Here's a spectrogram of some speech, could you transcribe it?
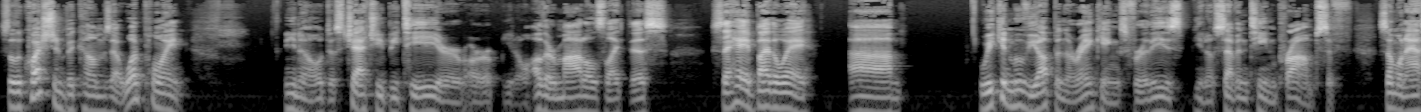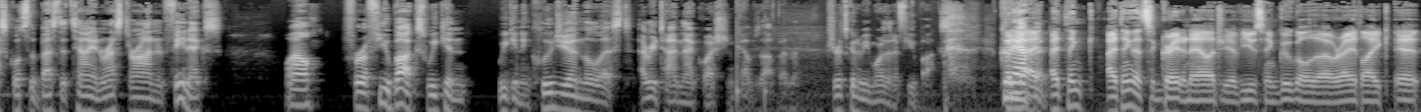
So the question becomes, at what point, you know, does ChatGPT or or you know other models like this say, hey, by the way, um, we can move you up in the rankings for these, you know, 17 prompts. If someone asks what's the best Italian restaurant in Phoenix, well, for a few bucks, we can we can include you in the list every time that question comes up, and I'm sure it's going to be more than a few bucks. Could happen. Yeah, I think I think that's a great analogy of using Google, though, right? Like it,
